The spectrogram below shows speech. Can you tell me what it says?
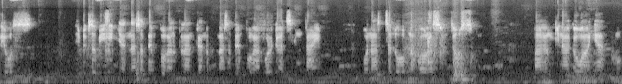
Diyos, ibig sabihin yan, nasa temporal plan ka, nasa temporal or God's in time, o nasa loob ng oras yung Diyos. Parang ginagawa niya, no?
